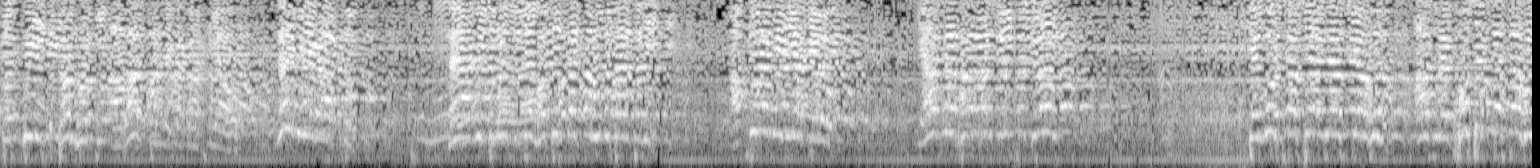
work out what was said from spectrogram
की आवाज़ का काम किया हो। नहीं मिलेगा आपको। इस से घोषित करता हूँ किसान सभी अब पूरे मीडिया के लोग। आज मैं भगवान श्री परशुराम के मुख का शिलान्यास किया हूँ, आज मैं घोषित करता हूँ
